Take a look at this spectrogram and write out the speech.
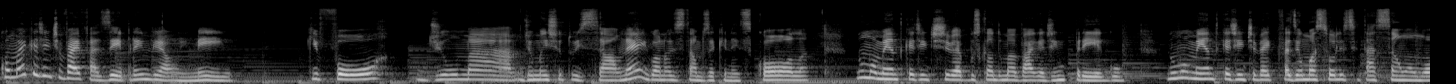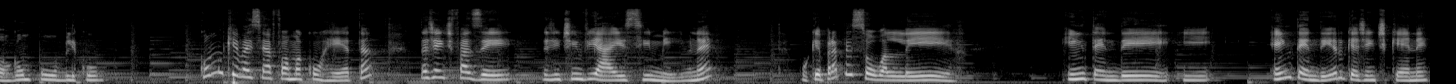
como é que a gente vai fazer para enviar um e-mail que for de uma de uma instituição, né? Igual nós estamos aqui na escola, no momento que a gente estiver buscando uma vaga de emprego, no momento que a gente tiver que fazer uma solicitação a um órgão público. Como que vai ser a forma correta da gente fazer, da gente enviar esse e-mail, né? Porque para a pessoa ler, entender e entender o que a gente quer, né?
